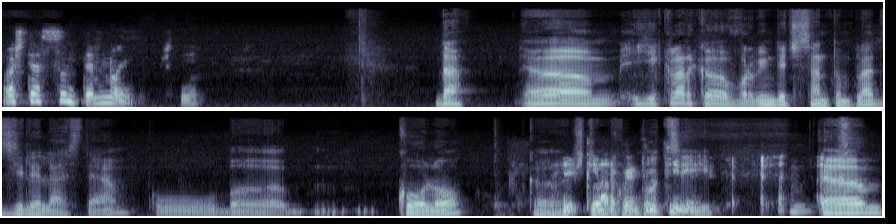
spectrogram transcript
Ăștia suntem noi, știi? Da. Uh, e clar că vorbim de ce s-a întâmplat zilele astea cu uh, Colo. Că E știm clar cu pentru toții. Uh,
